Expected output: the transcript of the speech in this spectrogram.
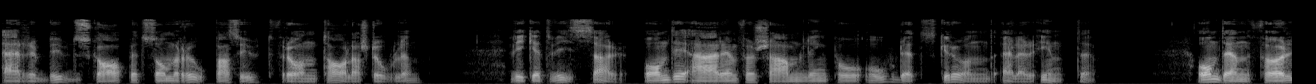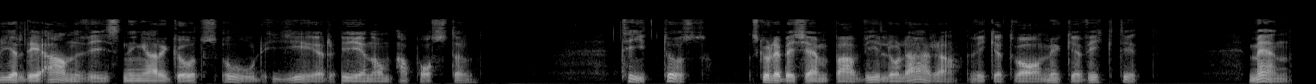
är budskapet som ropas ut från talarstolen, vilket visar om det är en församling på ordets grund eller inte om den följer de anvisningar Guds ord ger genom aposteln. Titus skulle bekämpa villolära, vilket var mycket viktigt. Men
